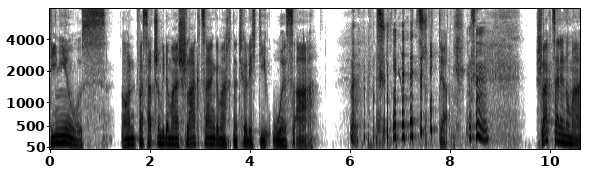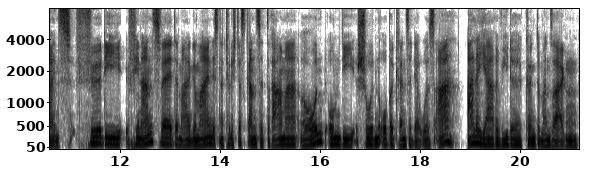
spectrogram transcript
Die News. Und was hat schon wieder mal Schlagzeilen gemacht? Natürlich die USA. Ja. Schlagzeile Nummer eins. Für die Finanzwelt im Allgemeinen ist natürlich das ganze Drama rund um die Schuldenobergrenze der USA. Alle Jahre wieder, könnte man sagen.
